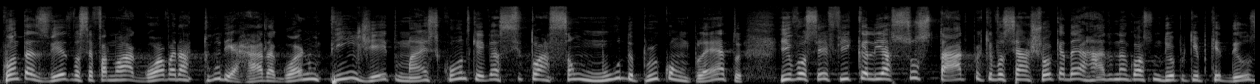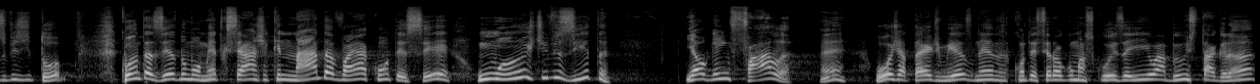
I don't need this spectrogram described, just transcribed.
Quantas vezes você fala, não, agora vai dar tudo errado, agora não tem jeito mais. Quando quer ver, a situação muda por completo e você fica ali assustado porque você achou que ia dar errado o negócio não deu. Por quê? Porque Deus visitou. Quantas vezes no momento que você acha que nada vai acontecer, um anjo te visita e alguém fala, né? Hoje à tarde mesmo, né, aconteceram algumas coisas aí, eu abri o Instagram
